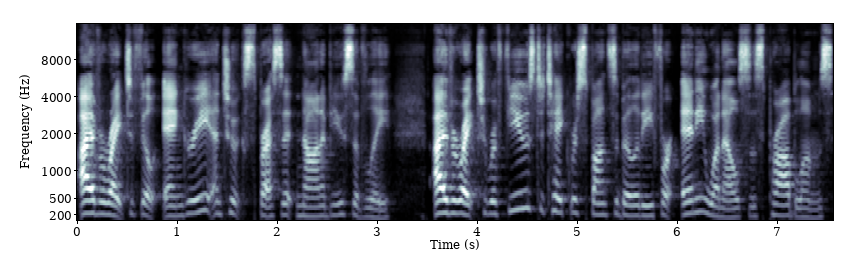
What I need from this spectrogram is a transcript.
I have a right to feel angry and to express it non abusively. I have a right to refuse to take responsibility for anyone else's problems.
